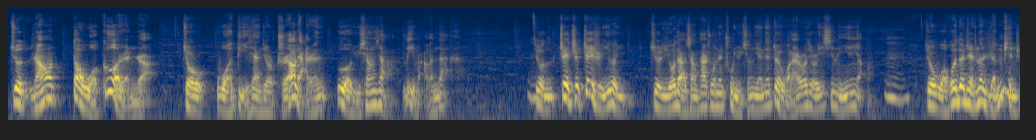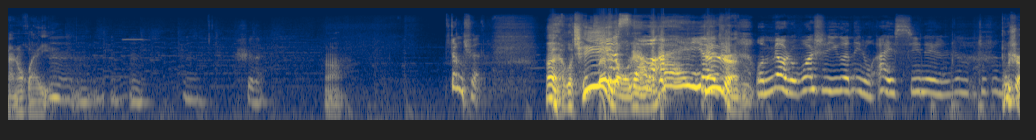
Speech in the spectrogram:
就然后到我个人这儿，就是我底线就是，只要俩人恶语相向，立马完蛋。就这这这是一个，就有点像他说那处女情节，那对我来说就是一心理阴影，嗯就是我会对这人的人品产生怀疑嗯嗯嗯嗯啊。正确的。哎呀，我气的我！跟你说，哎呀，真是我们妙主播是一个那种爱惜那个，这就是不是，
